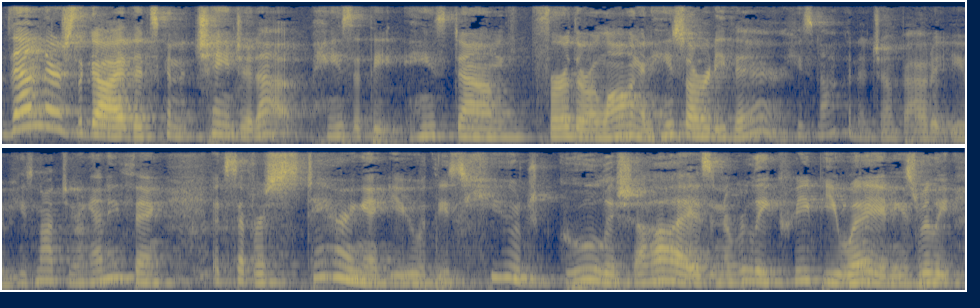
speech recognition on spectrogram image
Then there's the guy that's going to change it up. He's at the he's down further along and he's already there. He's not going to jump out at you. He's not doing anything except for staring at you with these huge ghoulish eyes in a really creepy way and he's really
